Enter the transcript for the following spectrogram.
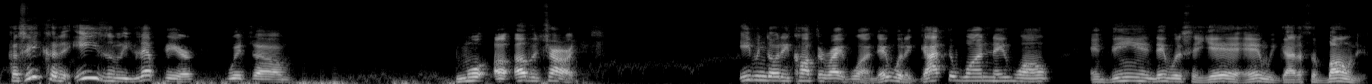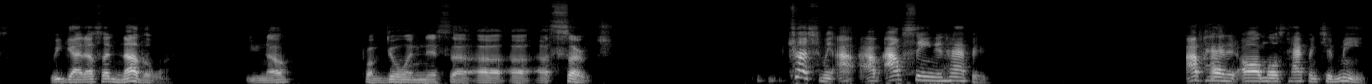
Because he could have easily left there with um, more uh, other charges. Even though they caught the right one, they would have got the one they want, and then they would have said, "Yeah, and we got us a bonus. We got us another one." You know, from doing this uh, uh, uh, search. Trust me, I, I, I've seen it happen. I've had it almost happen to me.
